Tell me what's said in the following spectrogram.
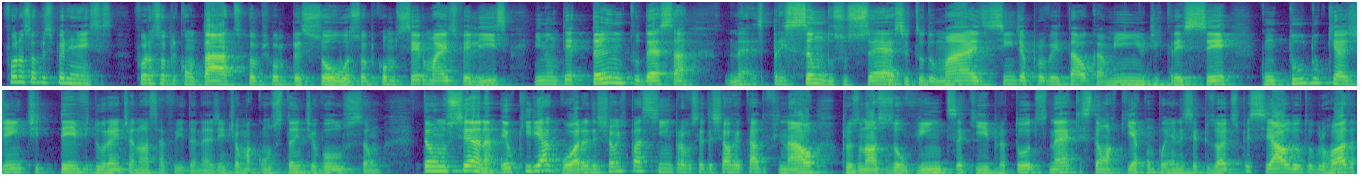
foram sobre experiências, foram sobre contatos, sobre como pessoa, sobre como ser mais feliz e não ter tanto dessa né, pressão do sucesso é. e tudo mais, e sim de aproveitar o caminho, de crescer com tudo que a gente teve durante a nossa vida, né? A gente é uma constante evolução. Então, Luciana, eu queria agora deixar um espacinho para você deixar o recado final para os nossos ouvintes aqui, para todos, né, que estão aqui acompanhando esse episódio especial do Outubro Rosa.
